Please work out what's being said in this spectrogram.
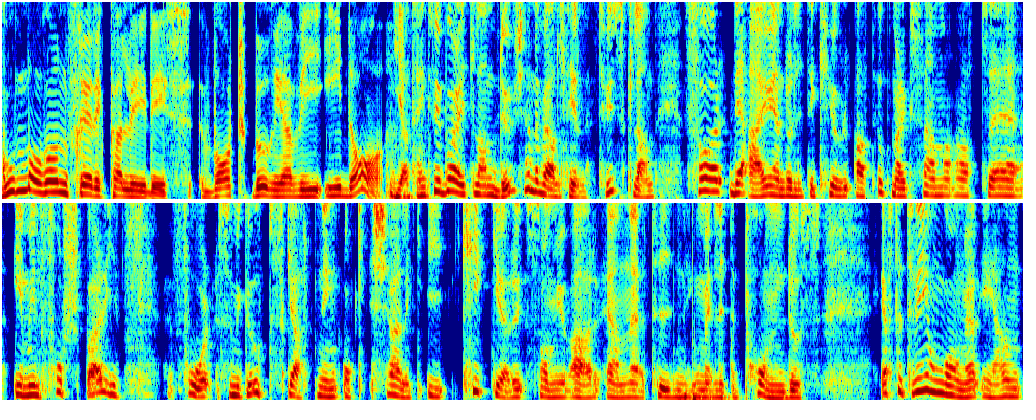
God morgon Fredrik Palidis. Vart börjar vi idag? Jag tänkte vi börjar i ett land du känner väl till, Tyskland. För det är ju ändå lite kul att uppmärksamma att eh, Emil Forsberg får så mycket uppskattning och kärlek i Kicker som ju är en eh, tidning med lite pondus. Efter tre omgångar är han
